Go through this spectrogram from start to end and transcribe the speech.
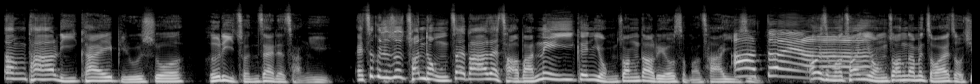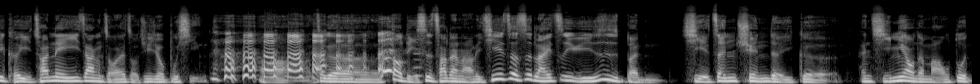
当他离开，比如说合理存在的场域。哎，这个就是传统，在大家在吵吧，内衣跟泳装到底有什么差异性？啊，对啊，为什么穿泳装他们走来走去可以，穿内衣这样走来走去就不行？啊，这个到底是差在哪里？其实这是来自于日本写真圈的一个很奇妙的矛盾，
